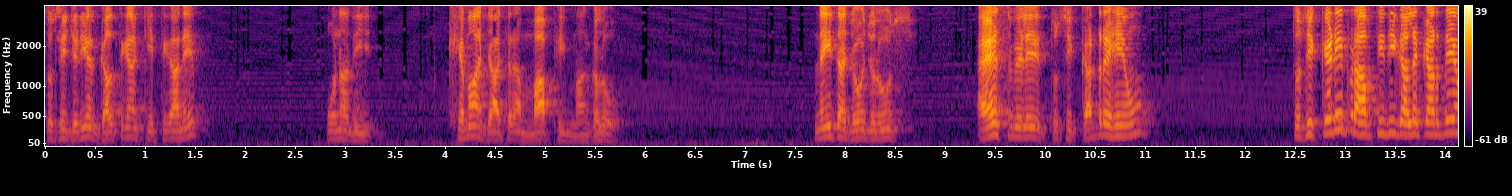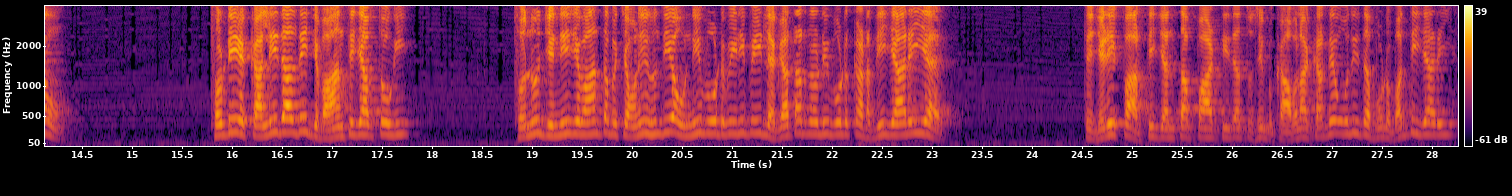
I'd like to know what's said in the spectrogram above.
ਤੁਸੀਂ ਜਿਹੜੀਆਂ ਗਲਤੀਆਂ ਕੀਤੀਆਂ ਨੇ ਉਹਨਾਂ ਦੀ ਖਿਮਾ ਜਾਚਨਾ ਮਾਫੀ ਮੰਗ ਲਓ। ਨਹੀਂ ਤਾਂ ਜੋ ਜਲੂਸ ਇਸ ਵੇਲੇ ਤੁਸੀਂ ਕੱਢ ਰਹੇ ਹੋ, ਤੁਸੀਂ ਕਿਹੜੀ ਪ੍ਰਾਪਤੀ ਦੀ ਗੱਲ ਕਰਦੇ ਹੋ? ਤੁਹਾਡੀ ਅਕਾਲੀ ਦਲ ਦੀ ਜ਼ਬਾਨ ਤੇ ਜ਼ਬਤ ਹੋ ਗਈ। ਤੁਹਾਨੂੰ ਜਿੰਨੀ ਜ਼ਬਾਨ ਤਾਂ ਬਚਾਉਣੀ ਹੁੰਦੀ ਹੈ ਉਨੀ ਵੋਟ ਵੀ ਨਹੀਂ ਪਈ, ਲਗਾਤਾਰ ਤੁਹਾਡੀ ਵੋਟ ਘਟਦੀ ਜਾ ਰਹੀ ਹੈ। ਤੇ ਜਿਹੜੀ ਭਾਰਤੀ ਜਨਤਾ ਪਾਰਟੀ ਦਾ ਤੁਸੀਂ ਮੁਕਾਬਲਾ ਕਰਦੇ ਹੋ, ਉਹਦੀ ਤਾਂ ਵੋਟ ਵੱਧਦੀ ਜਾ ਰਹੀ ਹੈ।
